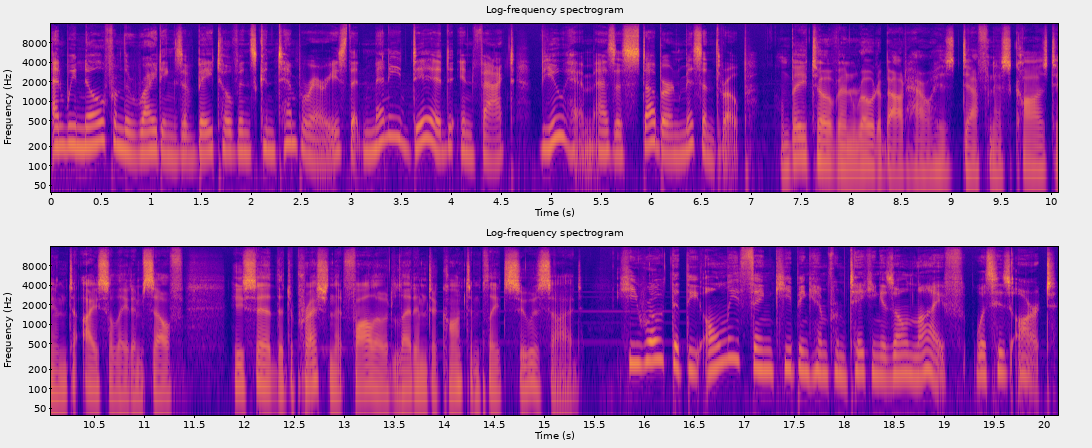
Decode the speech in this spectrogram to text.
And we know from the writings of Beethoven's contemporaries that many did, in fact, view him as a stubborn misanthrope. Beethoven wrote about how his deafness caused him to isolate himself. He said the depression that followed led him to contemplate suicide. He wrote that the only thing keeping him from taking his own life was his art.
